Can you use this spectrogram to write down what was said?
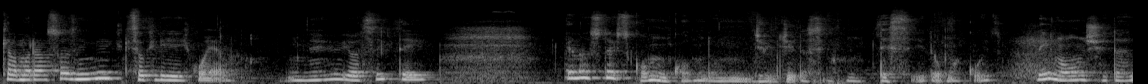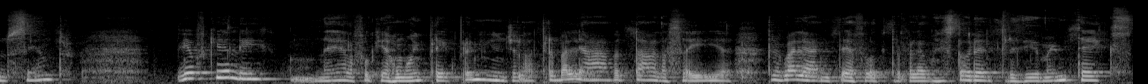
que ela morava sozinha e que se eu queria ir com ela, né, eu aceitei. Apenas dois cômodos, um cômodo um dividido assim, um tecido, alguma coisa, bem longe da, do centro. E eu fiquei ali, né? Ela falou que ia arrumar um emprego para mim, onde ela trabalhava tal. Ela saía trabalhar, ela falou que trabalhava no restaurante, trazia marmitex.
